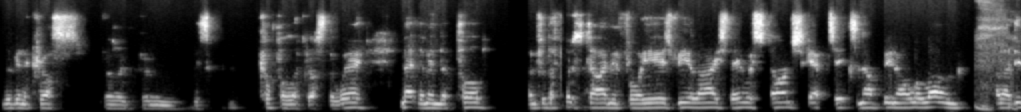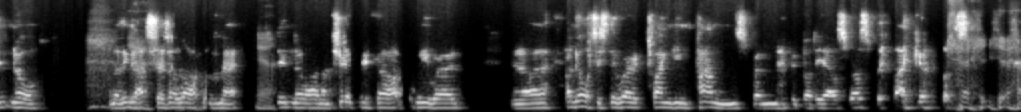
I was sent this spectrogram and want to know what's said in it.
living across from, from this couple across the way. Met them in the pub, and for the first time in four years, realised they were staunch skeptics, and I've been all along, and I didn't know. And I think yeah. that says a lot, doesn't it? Yeah. Didn't know, and I'm sure they thought we weren't. You know, I noticed they weren't clanging pans when everybody else was, but like us. yeah.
